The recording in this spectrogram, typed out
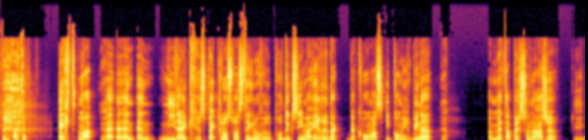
Echt, maar... Ja. En, en, en niet dat ik respectloos was tegenover de productie, maar eerder dat, dat ik gewoon was, ik kom hier binnen eh, met dat personage. Ik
